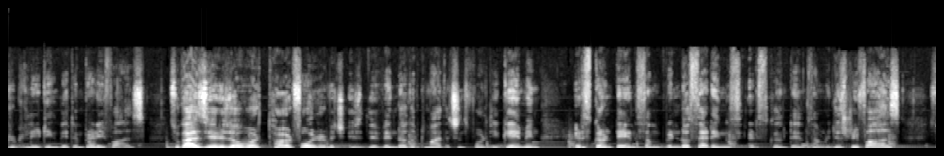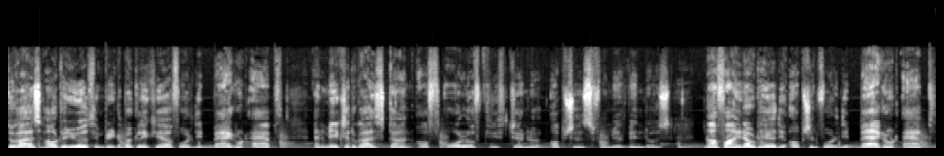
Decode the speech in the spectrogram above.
to deleting the temporary files. So guys here is our third folder which is the windows optimizations for the gaming. It contains some windows settings it contains some registry files. So guys how to use simply double click here for the background apps and make sure to guys turn off all of these general options from your windows. Now find out here the option for the background apps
